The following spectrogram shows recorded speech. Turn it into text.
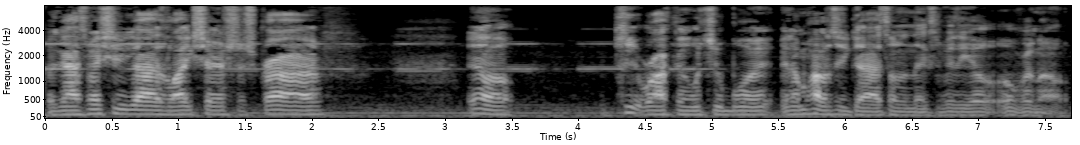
But guys, make sure you guys like, share, and subscribe. You know, keep rocking with your boy. And I'm holler to you guys on the next video. Over and out.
